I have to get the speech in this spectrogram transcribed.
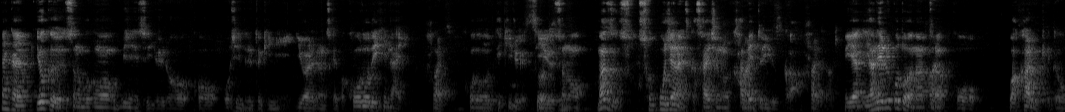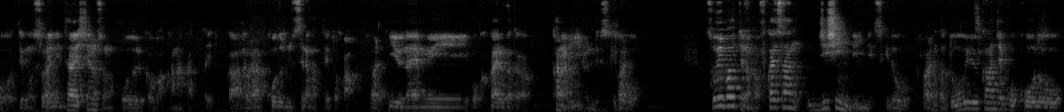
なんかよくその僕もビジネスいろいろこう教えてる時に言われるんですけど行動できないはい。行動できるっていうそのまずそこじゃないですか最初の壁というか、はい。はい。ややれることはなんとなくこう分かるけどでもそれに対してのその行動力が分からなかったりとか、はい。なかなか行動に移せなかったりとかはい。っていう悩みを抱える方がかなりいるんですけど、はい。そういう場合っていうのは深井さん自身でいいんですけど、はい。なんかどういう感じでこう行動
